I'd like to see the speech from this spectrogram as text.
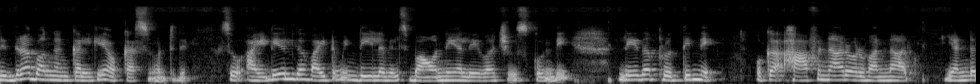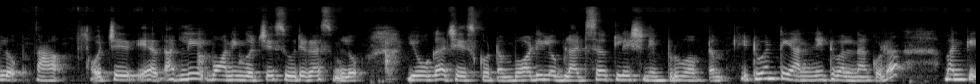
నిద్రాభంగం కలిగే అవకాశం ఉంటుంది. సో ఐడియల్గా వైటమిన్ డి లెవెల్స్ బాగున్నాయా లేవా చూసుకోండి. లేదా ప్రొద్దున్నే ఒక half an hour or one hour ఎండలో వచ్చే అర్లీ మార్నింగ్ వచ్చే సూర్యరశ్మిలో యోగా చేసుకోవటం బాడీలో బ్లడ్ సర్క్యులేషన్ ఇంప్రూవ్ అవటం ఇటువంటి అన్నిటి వలన కూడా మనకి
